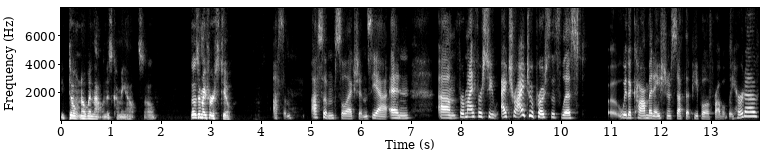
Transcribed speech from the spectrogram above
I don't know when that one is coming out, so those are my first two. Awesome. Awesome selections. Yeah. And um, for my first two, I tried to approach this list with a combination of stuff that people have probably heard of,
